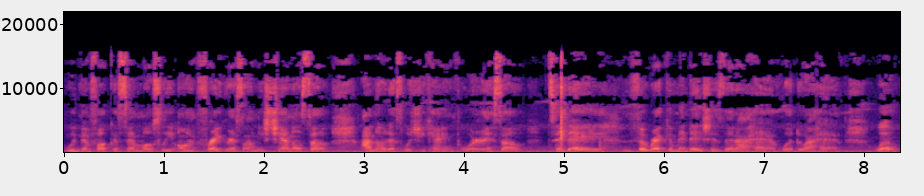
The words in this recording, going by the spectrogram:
we've been focusing mostly on fragrance on this channel so i know that's what you came for. And so today the recommendations that i have what do i have? Well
